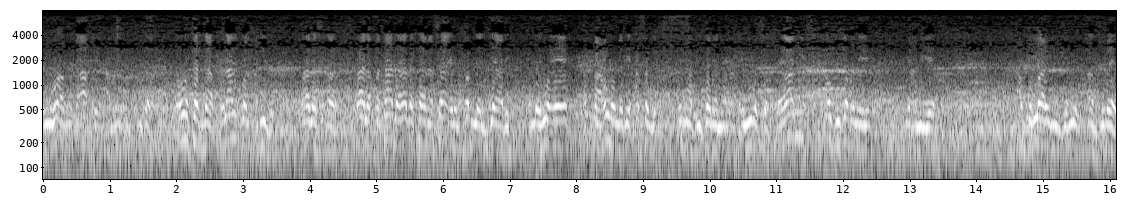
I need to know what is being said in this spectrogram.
يعني هو وهو كذاب. ولا يقبل حديثه. قال قال قتادة هذا كان سائر قبل الجاري. اللي هو إيه؟ الطاعون الذي حصل اما في زمن ايوب السختياني أو في زمن يعني عبد الله بن الزبير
